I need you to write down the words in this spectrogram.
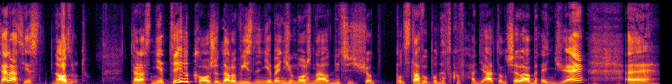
Teraz jest na odwrót. Teraz nie tylko, że darowizny nie będzie można odliczyć od podstawy opodatkowania, to trzeba będzie e,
